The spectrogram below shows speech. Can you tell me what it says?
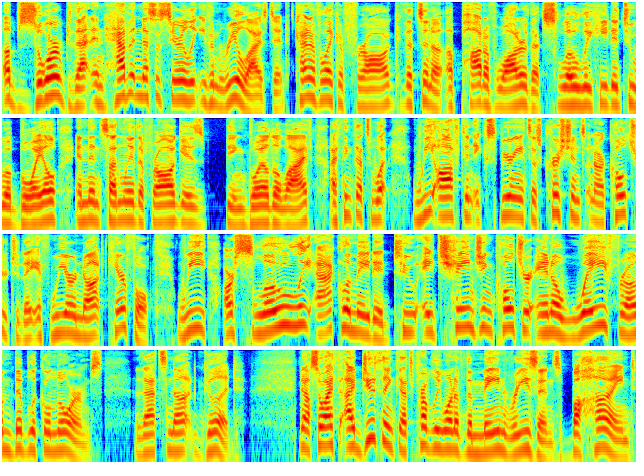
absorbed that and haven't necessarily even realized it. Kind of like a frog that's in a, a pot of water that's slowly heated to a boil, and then suddenly the frog is being boiled alive. I think that's what we often experience as Christians in our culture today if we are not careful. We are slowly acclimated to a changing culture and away from biblical norms. That's not good. Now, so I, th- I do think that's probably one of the main reasons behind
